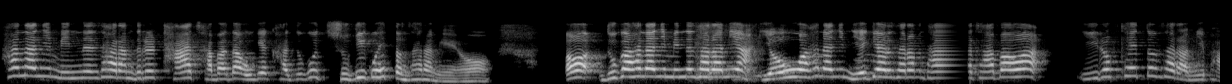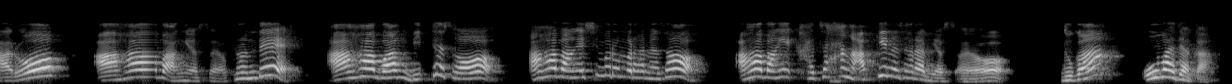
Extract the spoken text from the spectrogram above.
하나님 믿는 사람들을 다 잡아다 옥에 가두고 죽이고 했던 사람이에요. 어, 누가 하나님 믿는 사람이야? 여호와 하나님 얘기하는 사람은 다 잡아와. 이렇게 했던 사람이 바로 아합 왕이었어요. 그런데 아합 왕 밑에서 아합 왕의 심부름을 하면서 아합 왕이 가장 아끼는 사람이었어요. 누가? 오바댜가.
